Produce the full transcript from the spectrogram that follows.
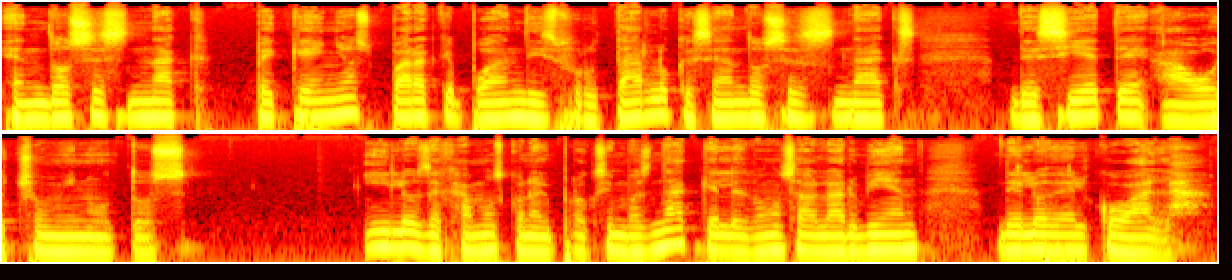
en dos snacks pequeños para que puedan disfrutarlo que sean dos snacks de 7 a 8 minutos. Y los dejamos con el próximo snack que les vamos a hablar bien de lo del koala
